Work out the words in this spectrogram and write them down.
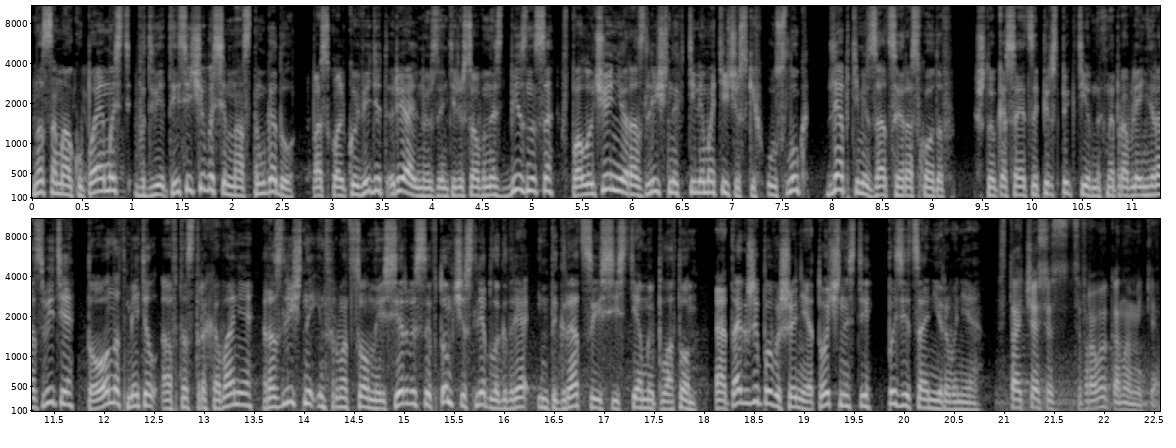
на самоокупаемость в 2018 году, поскольку видит реальную заинтересованность бизнеса в получении различных телематических услуг для оптимизации расходов. Что касается перспективных направлений развития, то он отметил автострахование, различные информационные сервисы, в том числе благодаря интеграции с системой Платон, а также повышение точности позиционирования. Стать частью цифровой экономики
